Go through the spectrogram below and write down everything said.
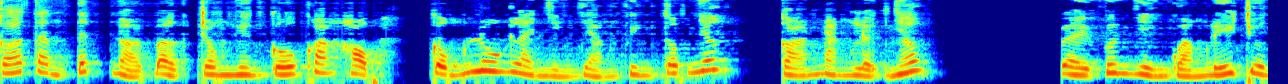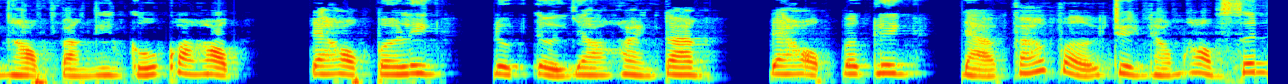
có thành tích nổi bật trong nghiên cứu khoa học cũng luôn là những giảng viên tốt nhất, có năng lực nhất. Về phương diện quản lý trường học và nghiên cứu khoa học, Đại học Berlin được tự do hoàn toàn. Đại học Berlin đã phá vỡ truyền thống học sinh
